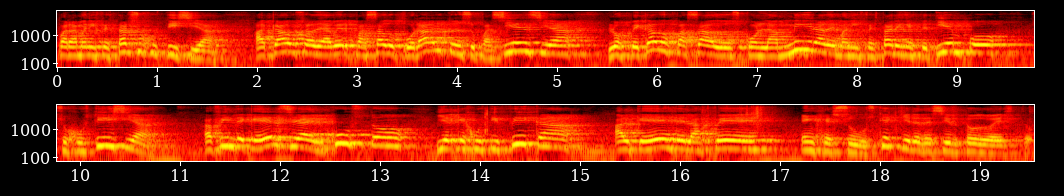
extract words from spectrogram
para manifestar su justicia a causa de haber pasado por alto en su paciencia los pecados pasados con la mira de manifestar en este tiempo su justicia, a fin de que Él sea el justo y el que justifica al que es de la fe en Jesús. ¿Qué quiere decir todo esto?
